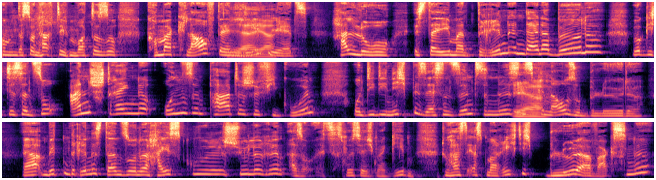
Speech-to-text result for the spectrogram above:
Und das so nach dem Motto so, komm mal klar auf dein ja, Leben ja. jetzt. Hallo, ist da jemand drin in deiner Birne? Wirklich, das sind so anstrengende, unsympathische Figuren und die, die nicht besessen sind, sind mindestens ja. genauso blöde. Ja, mittendrin ist dann so eine Highschool-Schülerin. Also, das müsst ihr euch mal geben. Du hast erstmal richtig blöde Erwachsene.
